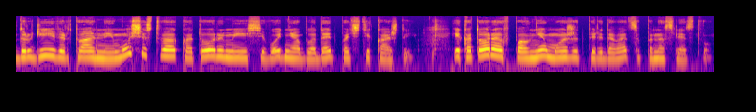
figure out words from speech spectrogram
другие виртуальные имущества, которыми сегодня обладает почти каждый, и которое вполне может передаваться по наследству.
